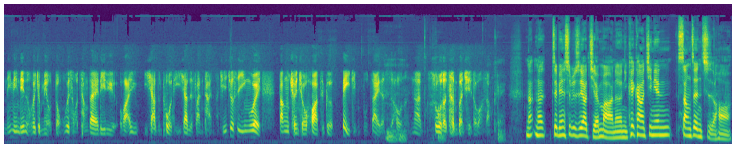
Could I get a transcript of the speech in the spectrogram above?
明明联总会就没有动，为什么长债利率哇一下子破底，一下子反弹？其实就是因为当全球化这个背景不在的时候呢，那所有的成本其实都往上。OK，那那这边是不是要减码呢？你可以看到今天上证指哈。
